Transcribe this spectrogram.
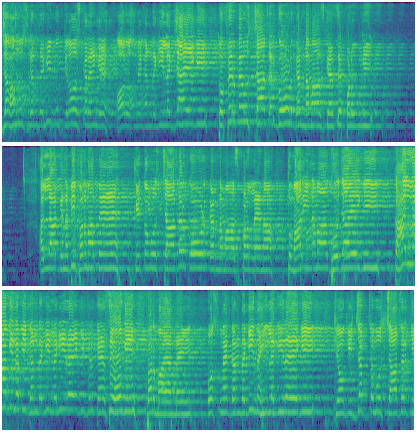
जब हम उस गंदगी को क्रॉस करेंगे और उसमें गंदगी लग जाएगी तो फिर मैं उस चादर को ओढ़कर नमाज़ कैसे पढ़ूँगी? अल्लाह के नबी फरमाते हैं कि तुम उस चादर को ओढ़कर नमाज़ पढ़ लेना, तुम्हारी नमाज़ हो जाएगी। कहा अल्लाह के नबी, गंदगी लगी रहेगी, फिर कैसे होगी? फरमाया, नहीं, उसमें गंदगी नहीं लगी रहेगी, क्योंकि जब तुम उस चादर के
